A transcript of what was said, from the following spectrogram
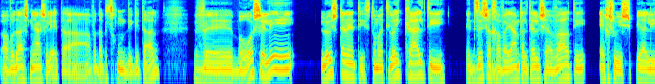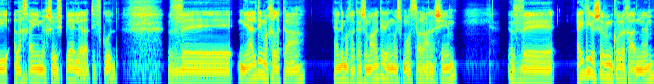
בעבודה השנייה שלי הייתה עבודה בסוכנות digital ובראש שלי לא השתניתי זאת אומרת לא עיכלתי את זה שהחוויה המטלטלת שעברתי איכשהו השפיע לי על החיים איכשהו השפיע לי על התפקוד. וניהלתי מחלקה ניהלתי מחלקה של marketing משהו עשרה אנשים והייתי יושב עם כל אחד מהם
